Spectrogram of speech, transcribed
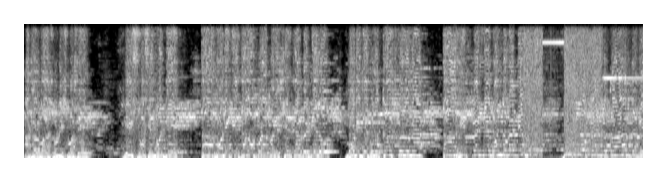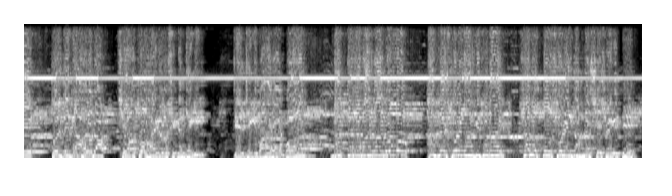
আঠারো মাস, উনিশ মাসে, বিশ মাসের মধ্যে তার বডিকে জ্বালা পোড়া করে সেরকার করে দিল। বডিতে কোনো কাজ করল না। তার হৃদপিণ্ডে বন্ধ করে দেওয়া হলো। বিভিন্ন কার্যক্রম তাকে চলতে দেওয়া হলো না। সে অচল হয়ে গেল সেখান থেকে জেল থেকে বাহার হওয়ার পর ডাক্তাররা বারবার বলল, আপনার শরীর আর কিছু নয়। সমস্ত শরীরটা আপনার শেষ হয়ে গেছে।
